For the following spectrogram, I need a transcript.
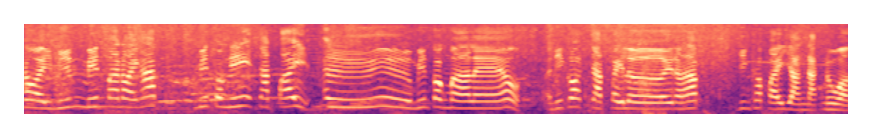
หน่อยมิ้นมิ้นมาหน่อยครับ มิ้นตรงนี้จัดไปเออมิ้นต้องมาแล้ว อันนี้ก็จัดไปเลยนะครับ ยิงเข้าไปอย่างหนักหน่วง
